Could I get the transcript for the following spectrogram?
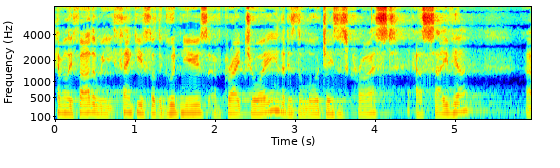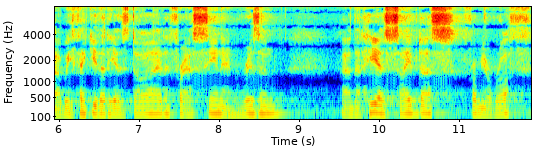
Heavenly Father, we thank you for the good news of great joy that is the Lord Jesus Christ, our Saviour. Uh, we thank you that He has died for our sin and risen, and that He has saved us from your wrath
